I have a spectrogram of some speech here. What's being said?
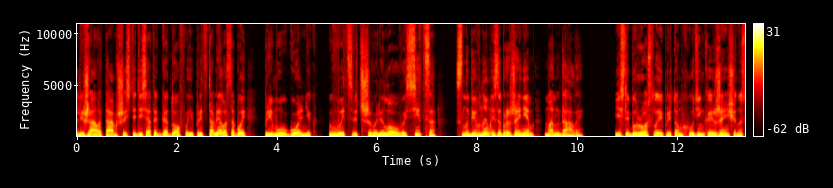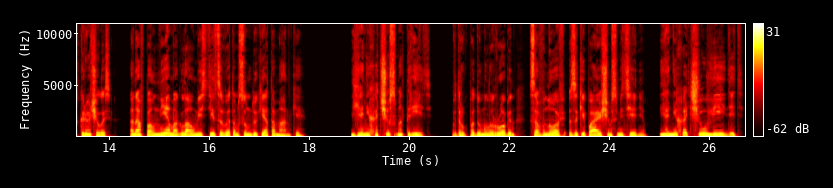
лежала там шестидесятых годов и представляла собой прямоугольник выцветшего лилового ситца с набивным изображением мандалы. Если бы рослая и притом худенькая женщина скрючилась, она вполне могла уместиться в этом сундуке атаманки. «Я не хочу смотреть», — вдруг подумал Робин со вновь закипающим смятением. «Я не хочу видеть».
